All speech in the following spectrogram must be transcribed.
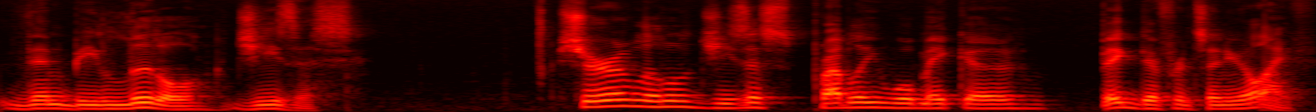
than belittle Jesus. Sure, a little Jesus probably will make a big difference in your life.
